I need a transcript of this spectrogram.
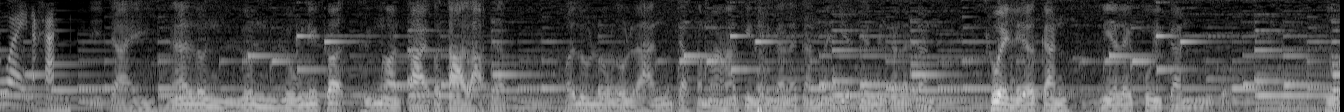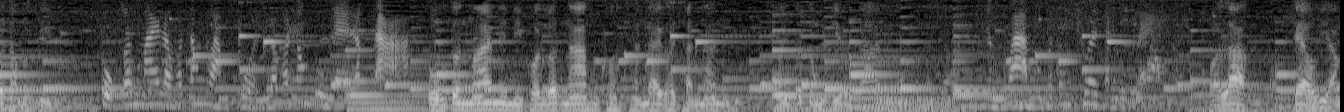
ด้วยนะคะดีใจนะรุ่นรุ่นลุงนี่ก็ถึงนอนตายก็ตาหลับแล้วเพราะรุ่นลูกรุ่นหลานรู้จักทำมาหากินด้วยกันและกันไม่เบียดเบียนด้วยกันและกัน ช่วยเหลือกันมีอะไรคุยกันก็ถือว่าสามัคคีปลูกต้นไม้เราก็ต้องหวังผลเราก็ต้องดูแลรักษา ปลูกต้นไม้ไม่มีคนรดน้ำก็ฉันใดก็ฉันนั้น มันก็ต้องเหี่ยวตายเป็นของธรรมชาติอย่างว่ามันก็ต้องช่วยกันดูแลพอลากแก้วอย่าง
